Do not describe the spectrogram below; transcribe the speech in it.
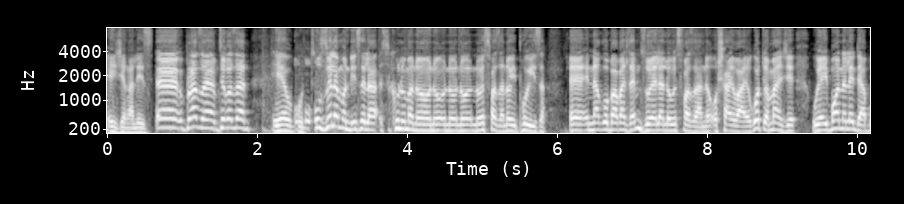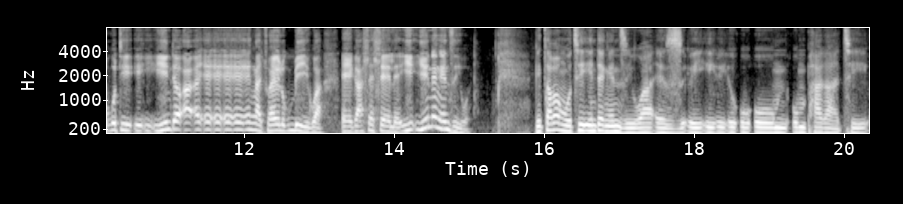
enjengalezi. Eh brother Mthokozana Yebo, but- uzwile mondise la sikhuluma no no no- no nowesifazana oyiphoyisa. Eh nako babandla imzwela lo wesifazana oshaywayo kodwa manje uyayibona le ndaba ukuthi yinto e- e- e- engajwayele ukubikwa eh kahle hlele. Y- yini engenziwa? Ngicabanga ukuthi into engenziwa as i- i- i- u- um- umphakathi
